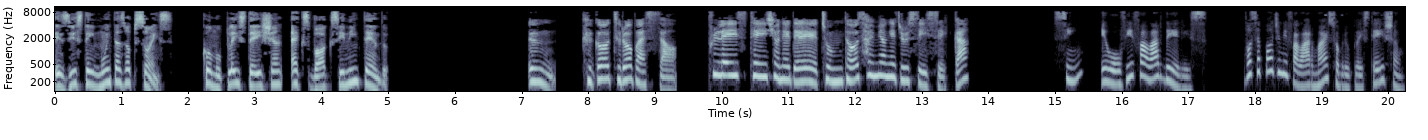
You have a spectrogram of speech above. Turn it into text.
Existem muitas opções. Como PlayStation, Xbox e Nintendo. 응, 그거 들어봤어. 플레이스테이션에 대해 좀 더 설명해 줄 수 있을까? Sim, eu ouvi falar deles. Você pode me falar mais sobre o PlayStation?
